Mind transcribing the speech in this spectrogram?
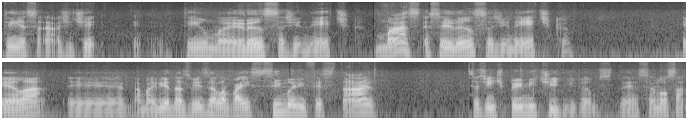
tem essa, a gente é, tem uma herança genética, mas essa herança genética, ela, é, na maioria das vezes, ela vai se manifestar se a gente permitir, digamos, né? Se a nossa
